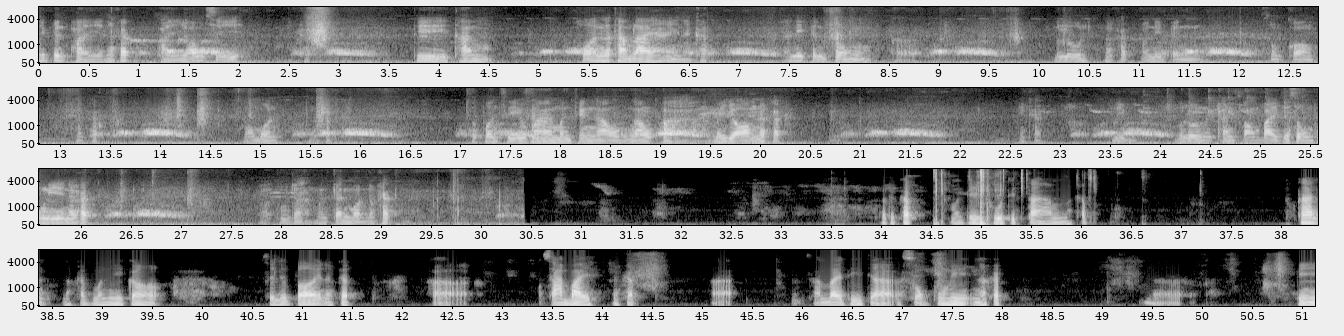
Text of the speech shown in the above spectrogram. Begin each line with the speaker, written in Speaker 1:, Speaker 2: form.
Speaker 1: นี่เป็นไผ่นะครับไผ่ย้อมสีที่ทำค้อนก็ทำลายให้นะครับ อันนี้เป็นทรงบอลลูนนะครับ อันนี้เป็นทรงกองนะครับหมอมนนะครับถ้าพ่นสีออกมามันจะเงาเงากว่าไม่ย้อมนะครับนี่ครับนี่บอลลูนเหมือนกันสองใบจะส่งพรุ่งนี้นะครับทุกอย่างเหมือนกันหมดนะครับ วัสดีครับวัสดีผู้ติดตามนะครับ ทุกท่านนะครับ วันนี้ก็เสร็จเรียบร้อยนะครับสามใบนะครับสามใบที่จะส่งพรุ่งนี้นะครับมี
